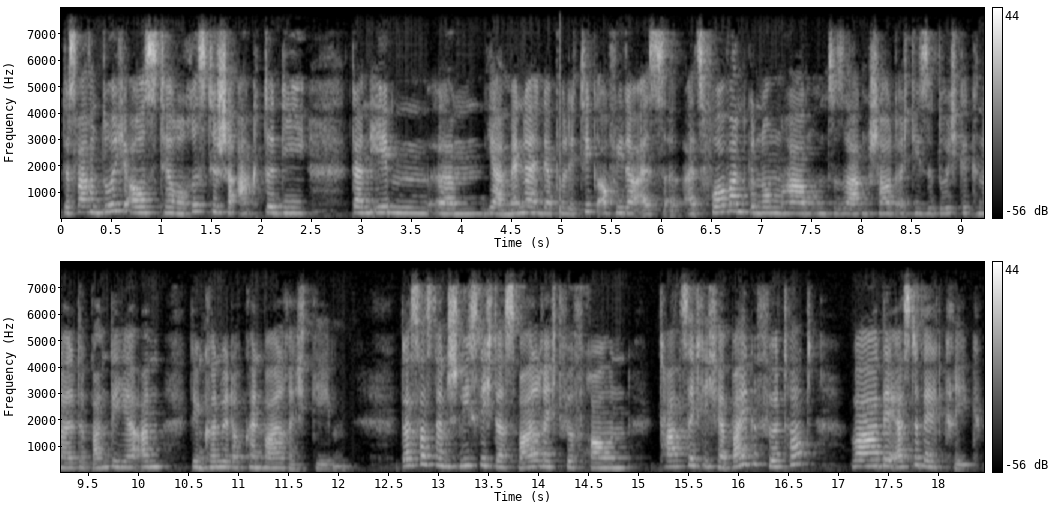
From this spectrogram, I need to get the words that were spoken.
Das waren durchaus terroristische Akte, die dann eben ähm, ja, Männer in der Politik auch wieder als, als Vorwand genommen haben, um zu sagen, schaut euch diese durchgeknallte Bande hier an, denen können wir doch kein Wahlrecht geben. Das, was dann schließlich das Wahlrecht für Frauen tatsächlich herbeigeführt hat, war der Erste Weltkrieg.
